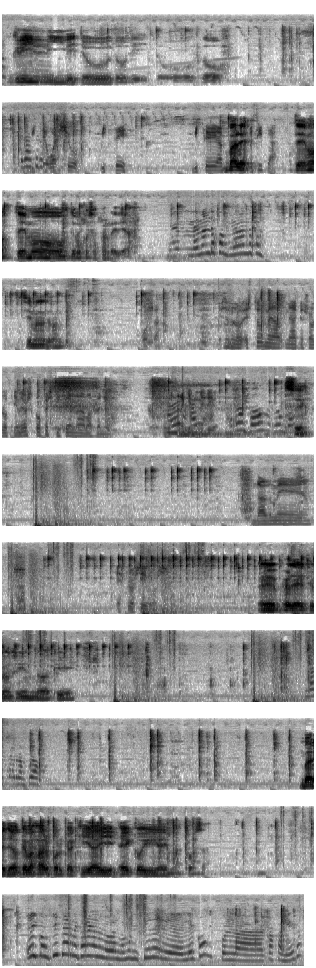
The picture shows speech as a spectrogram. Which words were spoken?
Grilly de todo, de todo. espera, ¿Viste, guacho? ¿Viste? ¿Viste a Vale. Tenemos, tenemos, tenemos cosas para redear. Me, me mando home, me mando home. Sí, mándate, mándate. Cosa. Eso es lo- esto me da, me da que son los primeros cofres que hicieron nada más venir. Porque están aquí en medio. Rompo, rompo. Sí. Dadme... Explosivos. Eh, espérate, estoy consiguiendo aquí. No se rompió. Vale, tengo que bajar porque aquí hay eco y hay más cosas. Ey, ¿con qué se recargan lo- las ¿Con la caja negra?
